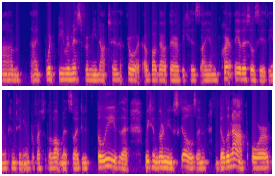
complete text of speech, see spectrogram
Um, I would be remiss for me not to throw a bug out there because I am currently the associate of continuing professional development. So I do believe that we can learn new skills and build an app or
